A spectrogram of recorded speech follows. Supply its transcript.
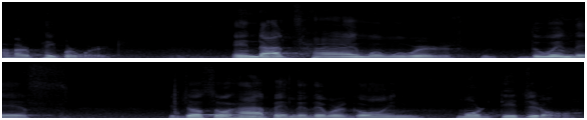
our paperwork. In that time when we were doing this, it just so happened that they were going more digital.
